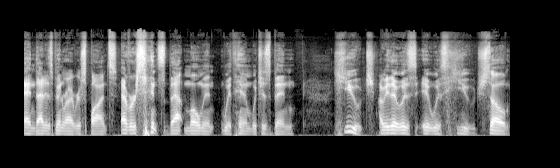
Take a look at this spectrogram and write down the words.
and that has been my response ever since that moment with him, which has been huge. I mean, it was it was huge. So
